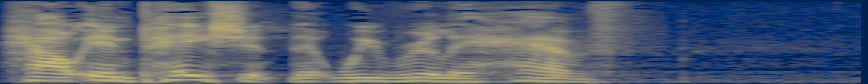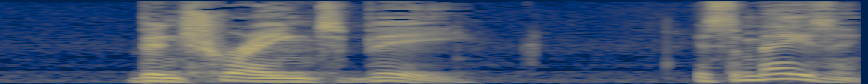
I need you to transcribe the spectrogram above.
how impatient that we really have been trained to be. It's amazing.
